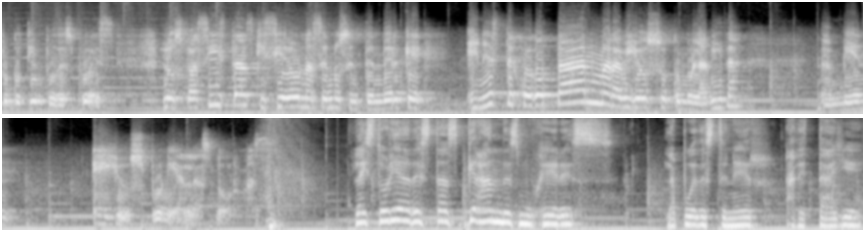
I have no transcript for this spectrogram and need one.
poco tiempo después, los fascistas quisieron hacernos entender que en este juego tan maravilloso como la vida, también ellos ponían las normas. La historia de estas grandes mujeres la puedes tener a detalle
